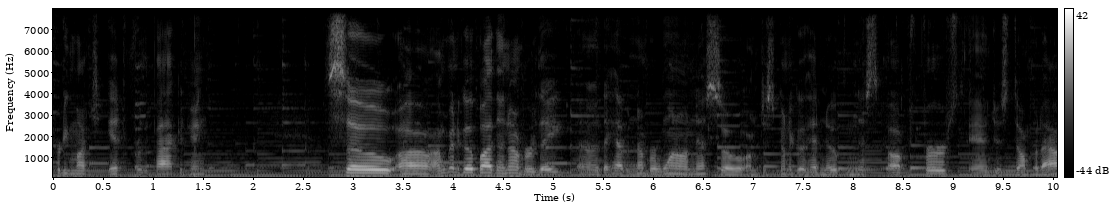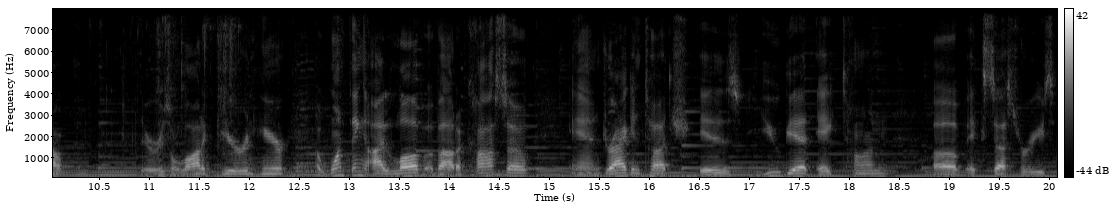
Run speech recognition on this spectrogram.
pretty much it for the packaging. So uh, I'm going to go by the number. They uh, they have a number one on this, so I'm just going to go ahead and open this up first and just dump it out. There is a lot of gear in here. Uh, one thing I love about Akaso and Dragon Touch is you get a ton of accessories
